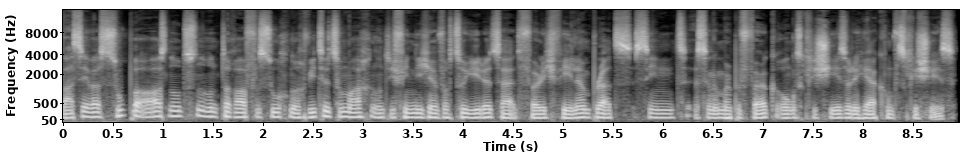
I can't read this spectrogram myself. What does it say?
was sie aber super ausnutzen und darauf versuchen, auch Witze zu machen und die finde ich einfach zu jeder Zeit völlig fehl am Platz, sind, sagen wir mal, Bevölkerungsklischees oder Herkunftsklischees.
